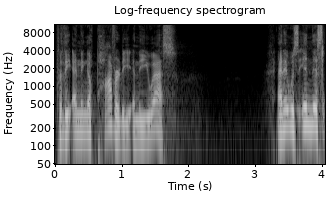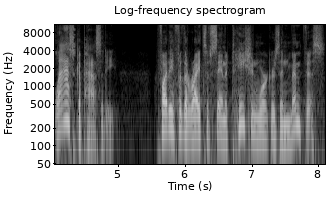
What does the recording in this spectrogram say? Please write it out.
for the ending of poverty in the U.S. And it was in this last capacity, fighting for the rights of sanitation workers in Memphis,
